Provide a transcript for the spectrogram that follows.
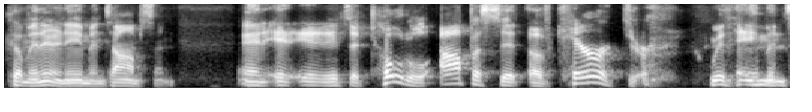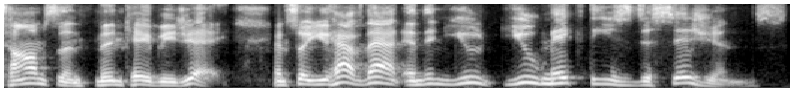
coming in, Amen Thompson. And it, it, it's a total opposite of character with Amen Thompson than KPJ. And so you have that, and then you you make these decisions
